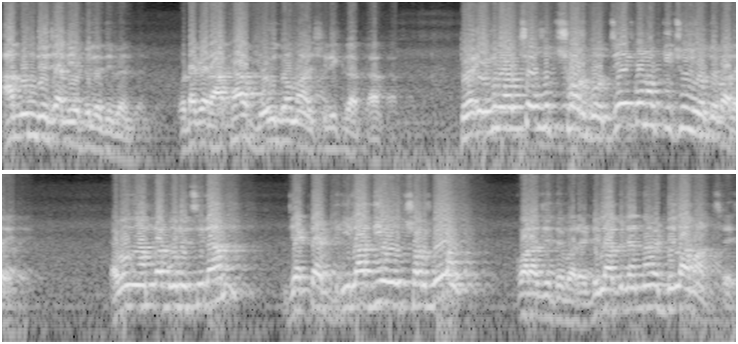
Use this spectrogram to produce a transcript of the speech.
আগুন দিয়ে জ্বালিয়ে ফেলে দিবেন। ওটাকে রাখা বৈধ নয় শিরিক রাখা। তো এগুলো হচ্ছে উৎসর্গ, যে কোনো কিছুই হতে পারে। এবং আমরা বলেছিলাম যে একটা ঢিলা দিয়ে উৎসর্গ করা যেতে পারে। ঢিলা পিলার নামে ঢিলা মারছে।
